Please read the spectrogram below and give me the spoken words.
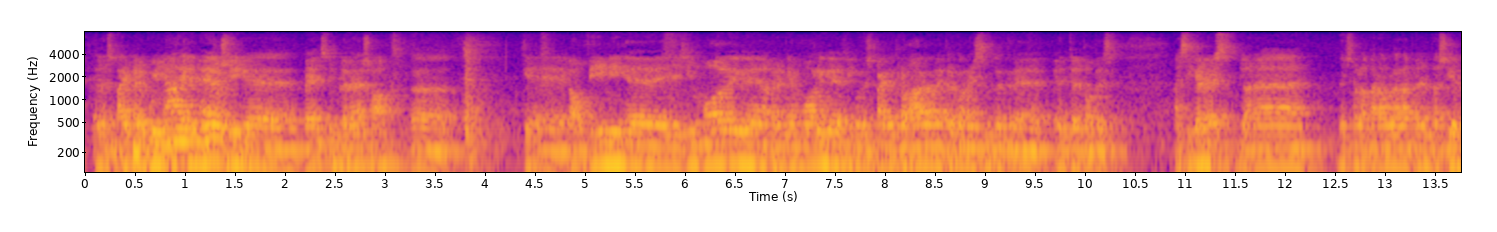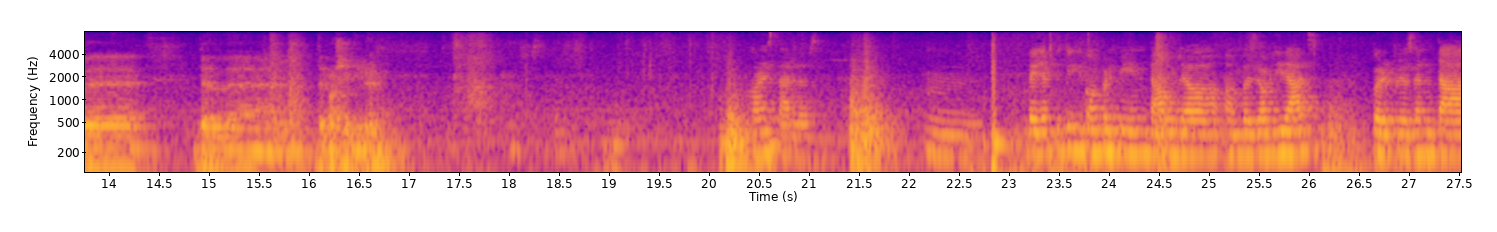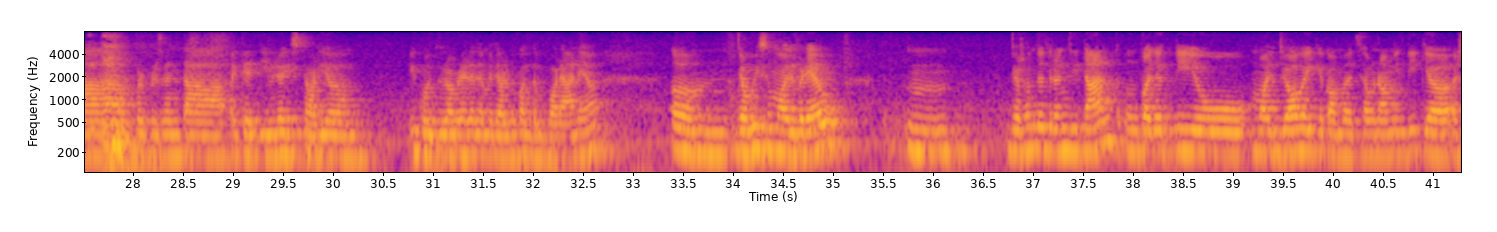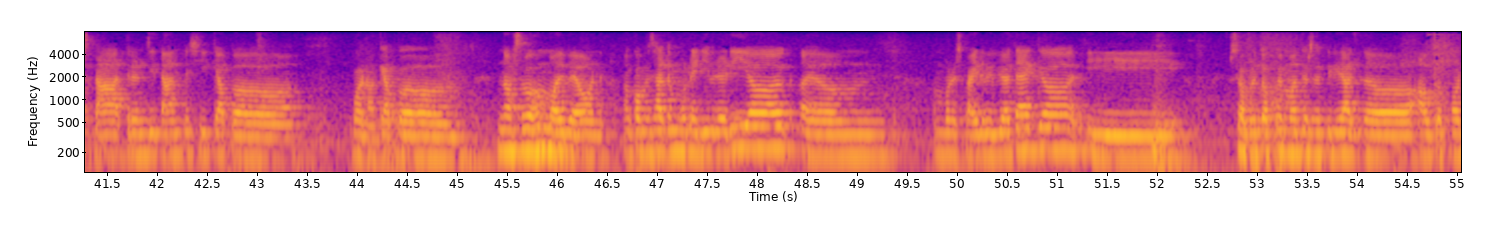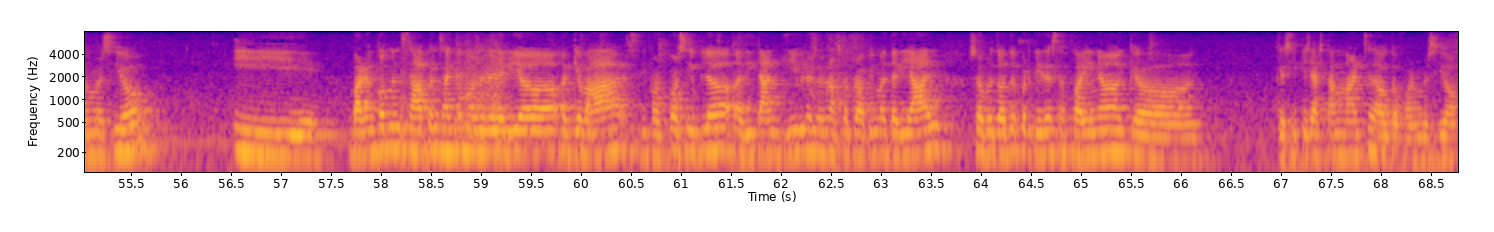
l'espai per cuinar i demés, o sigui que bé, simplement això, eh, que gaudim i que llegim molt i que aprenguem molt i que sigui un espai de trobada per conèixer-nos entre, entre totes. Així que res, jo ara deixo la paraula a la presentació de, del, del pròxim llibre. Bones tardes. Mm, bé, jo estic aquí compartint taula amb els oblidats per presentar, per presentar aquest llibre Història i cultura obrera de Mallorca contemporània. Um, jo vull ser molt breu. Um, jo som de Transitant, un col·lectiu molt jove i que com el seu nom indica està transitant així cap a bueno, cap a... no sabem molt bé on. Han començat amb una llibreria, eh, amb un espai de biblioteca i sobretot fem moltes activitats d'autoformació i varen començar pensant que ens agradaria acabar, si fos possible, editant llibres, el nostre propi material, sobretot a partir de la feina que, que sí que ja està en marxa d'autoformació.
